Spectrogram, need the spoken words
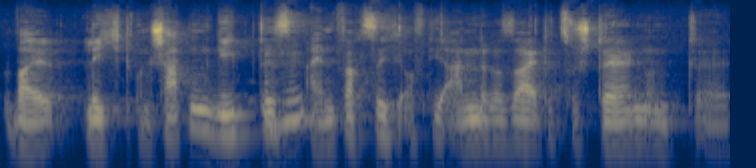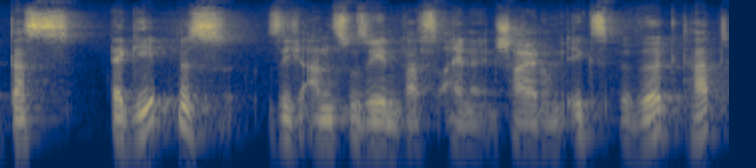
weil Licht und Schatten gibt es, einfach sich auf die andere Seite zu stellen und äh, das Ergebnis sich anzusehen, was eine Entscheidung X bewirkt hat,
